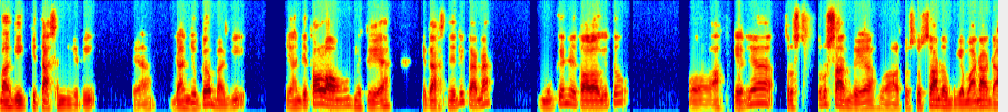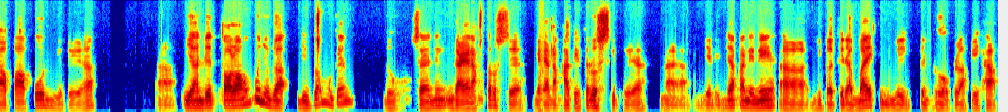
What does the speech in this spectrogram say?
bagi kita sendiri ya. Dan juga bagi yang ditolong gitu ya kita sendiri karena mungkin ditolong itu oh, akhirnya terus-terusan tuh ya. Wah, terus-terusan atau bagaimana ada apa pun gitu ya. Nah yang ditolong pun juga juga mungkin duh saya ini nggak enak terus ya nggak enak hati terus gitu ya. Nah jadinya kan ini uh, juga tidak baik di kedua belah pihak.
